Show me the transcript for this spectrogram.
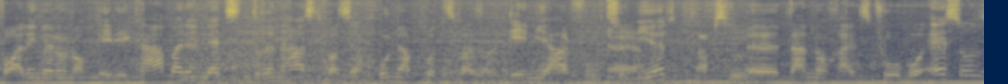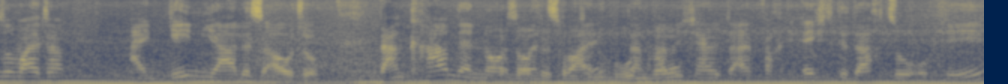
Vor allem, wenn du noch PDK bei den letzten drin hast, was ja 100%, was ja genial funktioniert. Ja, absolut. Äh, dann noch als Turbo S und so weiter. Ein geniales Auto. Dann kam der auf, jetzt kommt so 992. eine Dann habe ich halt einfach echt gedacht, so okay.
